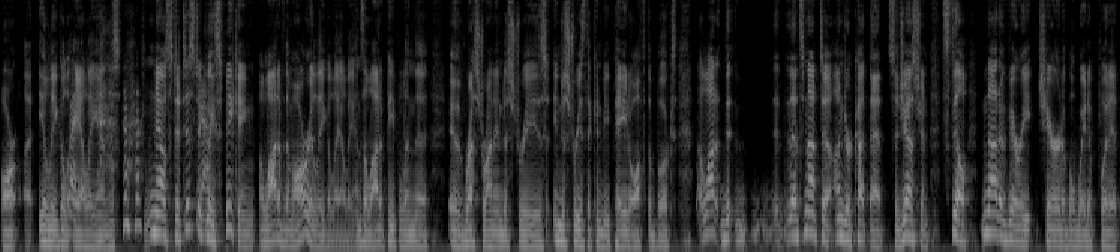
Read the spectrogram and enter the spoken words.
are uh, illegal Right. aliens. now, statistically speaking, a lot of them are illegal aliens. A lot of people in the uh, restaurant industries, industries that can be paid off the books. A lot. Of, th- th- that's not to undercut that suggestion. Still, not a very charitable way to put it.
